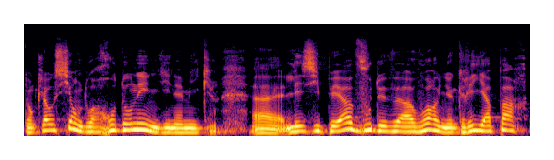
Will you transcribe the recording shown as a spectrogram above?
Donc là aussi, on doit redonner une dynamique. Euh, les IPA, vous devez avoir une grille à part.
